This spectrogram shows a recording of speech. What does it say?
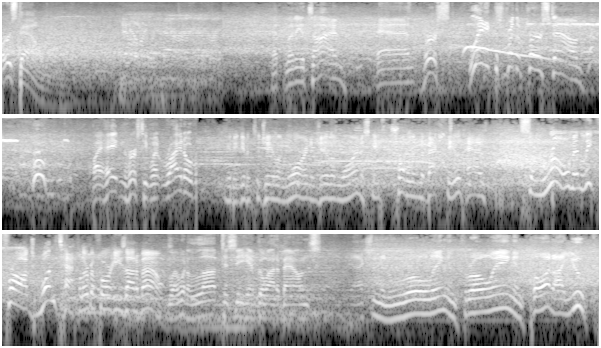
first down. Had plenty of time. And Hurst leaps for the first down. Whew. By Hayden Hurst, he went right over. Going to give it to Jaylon Warren, and Jaylon Warren escapes trouble in the backfield, has some room, and leapfrogs one tackler before he's out of bounds. Well, I would have loved to see him go out of bounds. Action and rolling and throwing and caught Aiyuk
